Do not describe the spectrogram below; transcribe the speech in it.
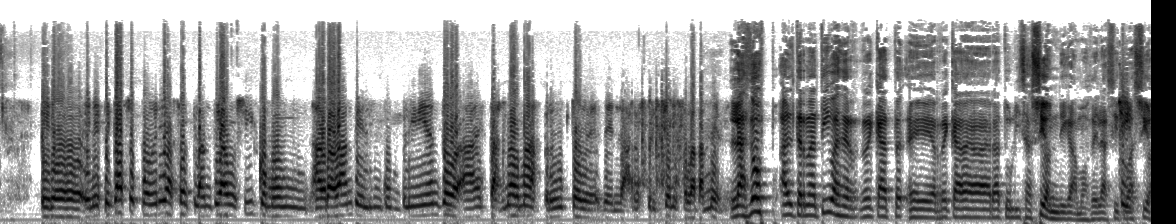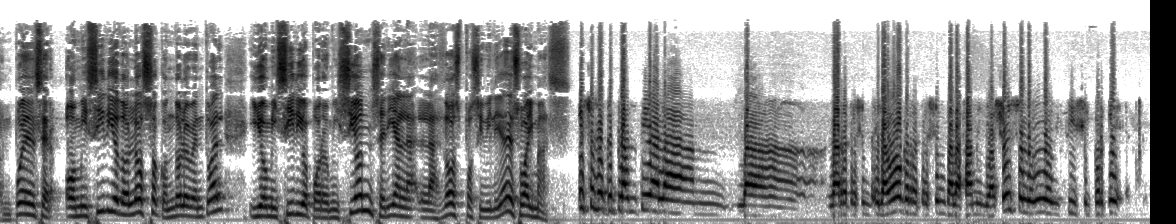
pero en este caso podría ser planteado sí como un agravante el incumplimiento a estas normas producto de, las restricciones por la pandemia. Las dos alternativas de eh, recaratulización, digamos, de la situación pueden ser homicidio doloso con dolo eventual y homicidio por omisión, ¿serían las dos posibilidades o hay más? Eso es lo que plantea la, la la el abogado que representa a la familia. Yo eso lo veo difícil porque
